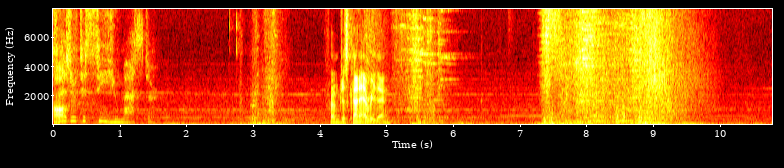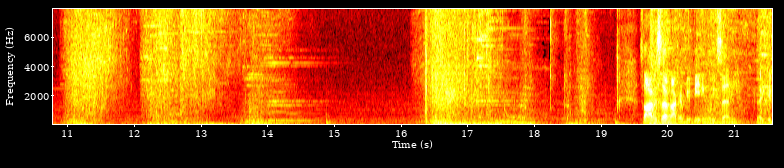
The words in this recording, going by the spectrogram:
Ah. pleasure to see you, Master. from just kind of everything. So obviously I'm not going to be beating Lee Sin. They could,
